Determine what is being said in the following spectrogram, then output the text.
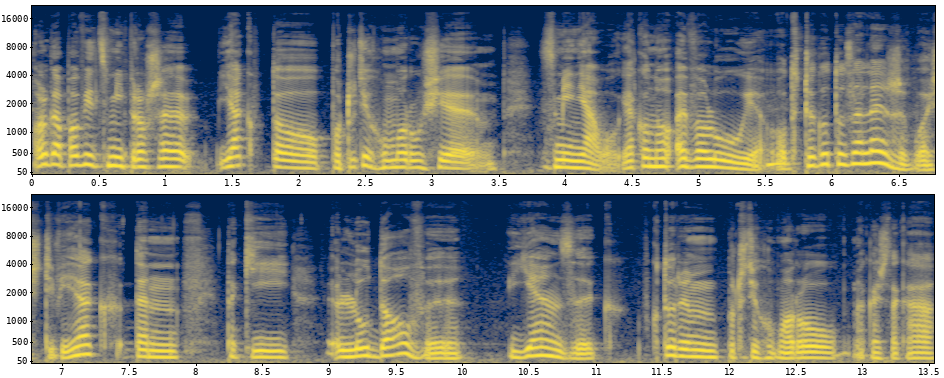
Olga, powiedz mi proszę, jak to poczucie humoru się zmieniało? Jak ono ewoluuje? Od czego to zależy właściwie? Jak ten taki ludowy język, w którym poczucie humoru, jakaś taka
